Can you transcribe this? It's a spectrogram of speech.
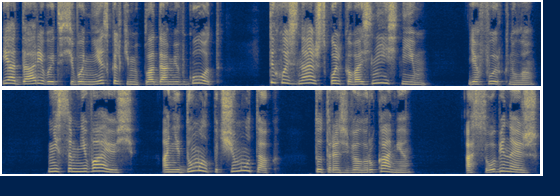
и одаривает всего несколькими плодами в год. Ты хоть знаешь, сколько возни с ним?» Я фыркнула. «Не сомневаюсь. А не думал, почему так?» Тот развел руками. «Особенное ж.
